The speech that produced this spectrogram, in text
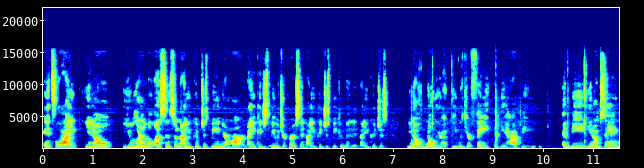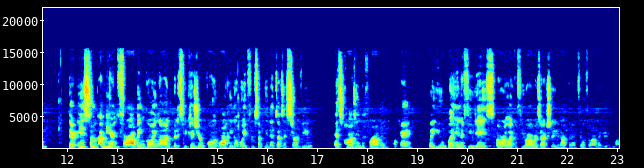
it's like you know you learn the lesson, so now you could just be in your heart. Now you could just be with your person. Now you could just be committed. Now you could just you know know your be with your faith and be happy and be you know what I'm saying there is some I'm hearing throbbing going on, but it's because you're going walking away from something that doesn't serve you. It's causing the throbbing, okay? But you but in a few days or like a few hours actually you're not gonna feel throbbing anymore.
